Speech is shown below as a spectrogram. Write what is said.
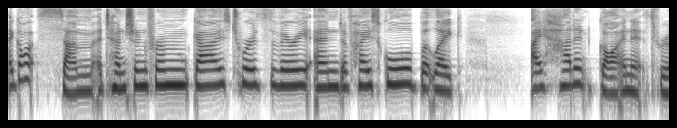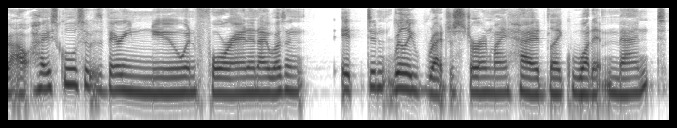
I got some attention from guys towards the very end of high school, but like I hadn't gotten it throughout high school, so it was very new and foreign and I wasn't it didn't really register in my head like what it meant.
